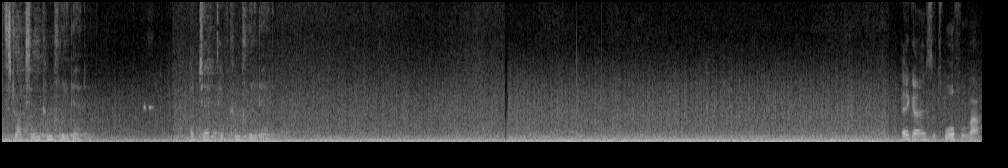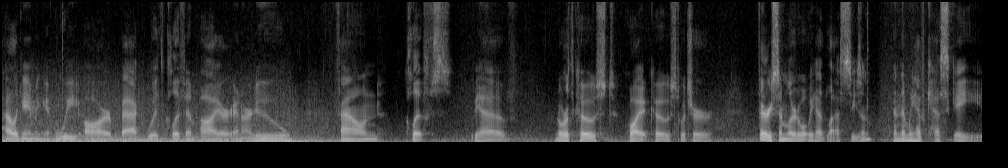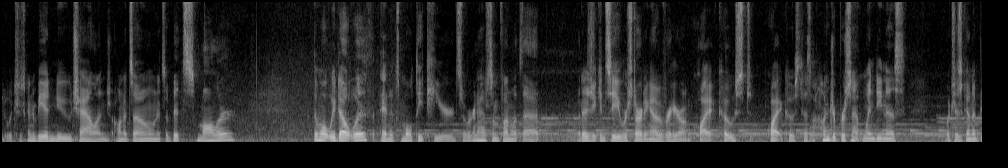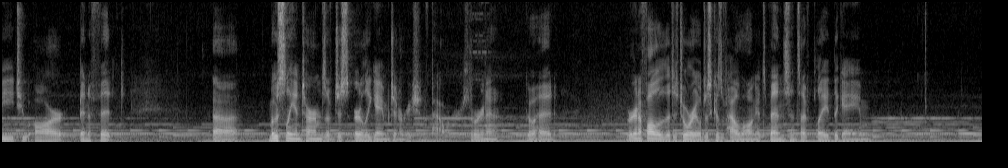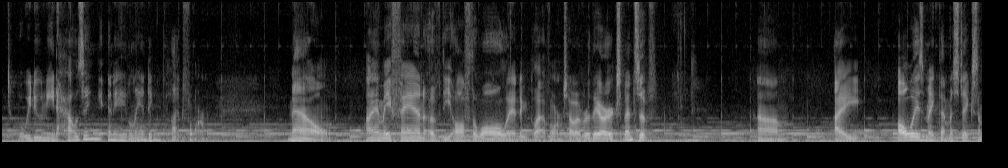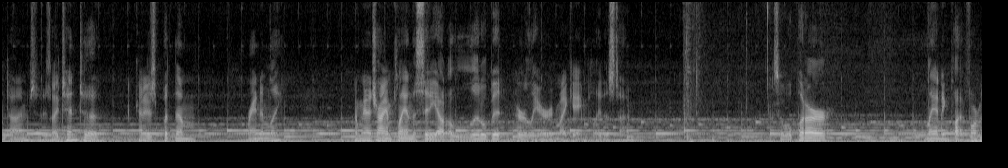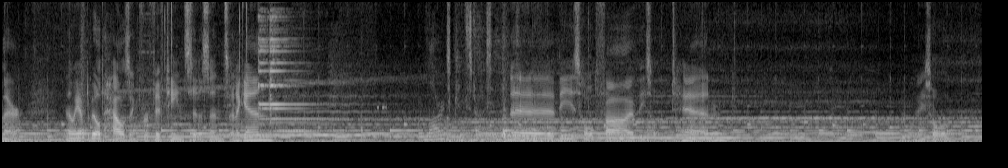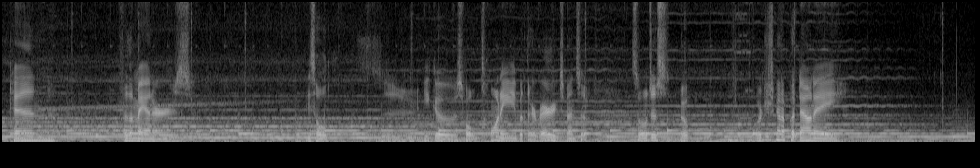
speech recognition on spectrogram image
Construction completed. Objective completed. Hey guys, it's Wolf of Valhalla Gaming, and we are back with Cliff Empire and our new found cliffs. We have North Coast, Quiet Coast, which are very similar to what we had last season. And then we have Cascade, which is going to be a new challenge on its own. It's a bit smaller than what we dealt with, and it's multi-tiered, so we're going to have some fun with that. But as you can see, we're starting over here on Quiet Coast. Quiet Coast has 100% windiness, which is going to be to our benefit, uh, mostly in terms of just early game generation of power. So we're going to go ahead. We're going to follow the tutorial just because of how long it's been since I've played the game. But we do need housing and a landing platform. Now, I am a fan of the off-the-wall landing platforms, however, they are expensive. Um, I always make that mistake sometimes, is I tend to kind of just put them randomly. I'm going to try and plan the city out a little bit earlier in my gameplay this time. So we'll put our landing platform there. And then we have to build housing for 15 citizens. And again, Large construction. uh, these hold 5, these hold 10. These hold 10 for the manors. These hold uh, ecos hold 20, but they're very expensive. So we'll just oh, we're just gonna put down a.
